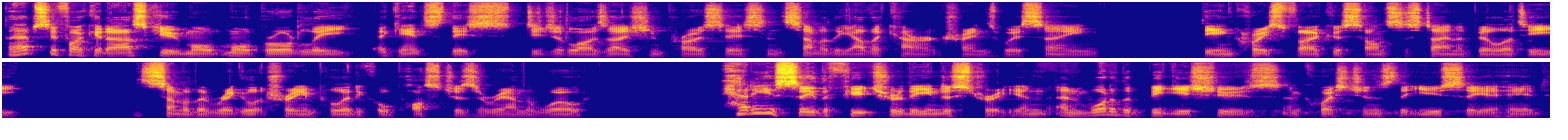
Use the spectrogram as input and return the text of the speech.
Perhaps if I could ask you more, more broadly against this digitalisation process and some of the other current trends we're seeing, the increased focus on sustainability, some of the regulatory and political postures around the world. How do you see the future of the industry and, and what are the big issues and questions that you see ahead?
